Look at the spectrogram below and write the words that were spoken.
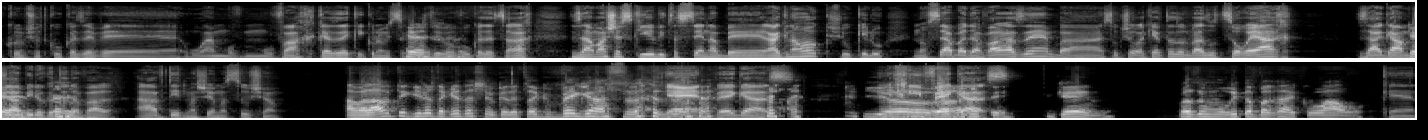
כולם שתקו כזה והוא היה מו- מובך כזה כי כולם הסתכלו כן. סביבו והוא כזה צרח. זה ממש הזכיר לי את הסצנה ברגנרוק שהוא כאילו נוסע בדבר הזה בסוג של רכבת הזאת ואז הוא צורח. זה גם, זה כן. היה בדיוק אותו דבר. אהבתי את מה שהם עשו שם. אבל אהבתי כאילו את הקטע שהוא כזה צועק וגאס. כן, וגאס. יחי וגאס. כן. ואז הוא מוריד את הברק, וואו. כן.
